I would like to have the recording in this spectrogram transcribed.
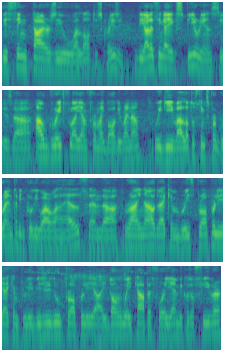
this thing tires you a lot it's crazy. The other thing i experience is uh, how grateful i am for my body right now. We give a lot of things for granted including our health and uh, right now that i can breathe properly i can play didgeridoo properly i don't wake up at 4 a.m because of fever.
